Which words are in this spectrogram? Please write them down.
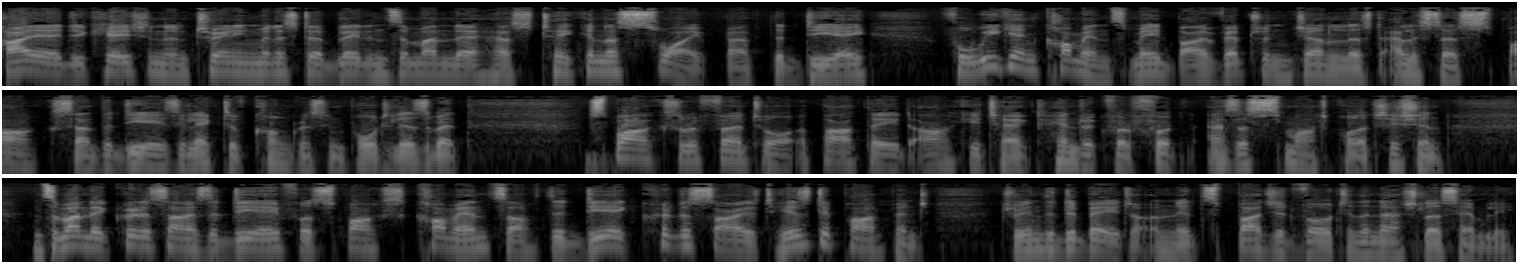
Higher Education and Training Minister Blade Nzimande has taken a swipe at the DA for weekend comments made by veteran journalist Allister Sparks at the DA's elective congress in Port Elizabeth. Sparks referred to apartheid architect Hendrik Verwoerd as a smart politician. And Nzimande criticized the DA for Sparks' comments after the DA criticized his department during the debate on its budget vote in the National Assembly.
